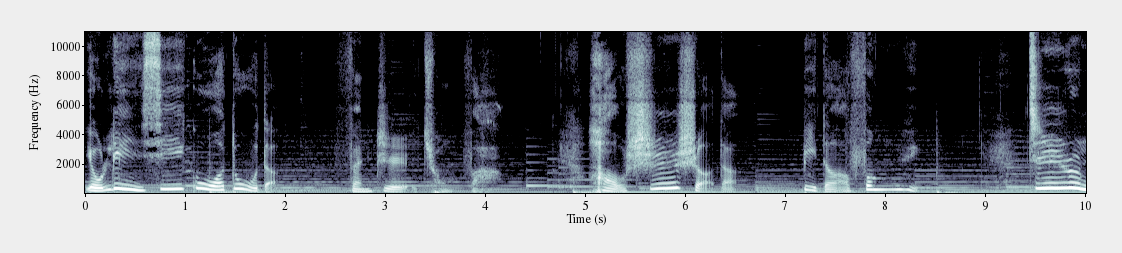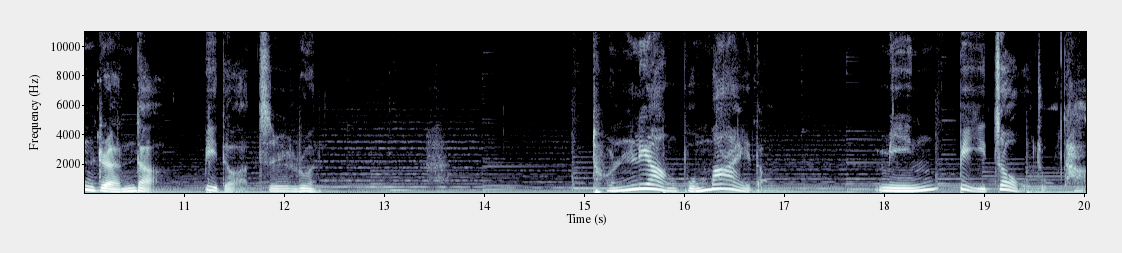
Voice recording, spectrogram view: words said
有吝惜过度的，反致穷乏；好施舍的，必得丰裕；滋润人的，必得滋润；囤量不卖的，民必咒诅他；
